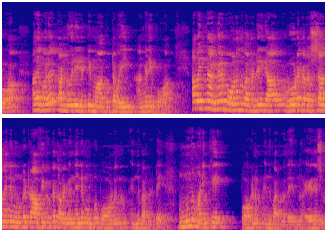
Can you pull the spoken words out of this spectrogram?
പോവാം. അതേപോലെ കണ്ണൂർ ഇരിട്ടി മാക്കുട്ട വഴിയും അങ്ങനെയും പോവാം. അപ്പൊ ഇന്ന് അങ്ങനെ പോകണം എന്ന് പറഞ്ഞിട്ട് റോഡൊക്കെ റഷ് ആകുന്നതിന് മുമ്പ് ട്രാഫിക് ഒക്കെ തുടങ്ങുന്നതിന് മുമ്പ് പോകണം എന്ന് പറഞ്ഞിട്ട് മൂന്ന് മണിക്ക് പോകണം എന്ന് പറഞ്ഞതായിരുന്നു. ഏകദേശം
